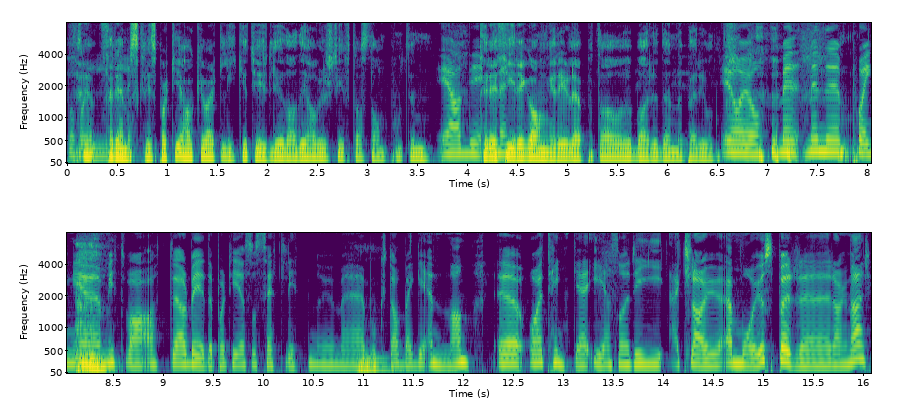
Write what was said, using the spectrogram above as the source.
beholde Fremskrittspartiet har ikke vært like tydelige da. De har vel skifta standpunkt Ja, tre-fire ganger i løpet av bare denne perioden. Jo, jo. Men, men eh, poenget mitt var at Arbeiderpartiet så sett litt nå med Mm. bukta og begge endene. Eh, og jeg tenker i en sånn jeg, klarer jeg må jo spørre, Ragnar.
